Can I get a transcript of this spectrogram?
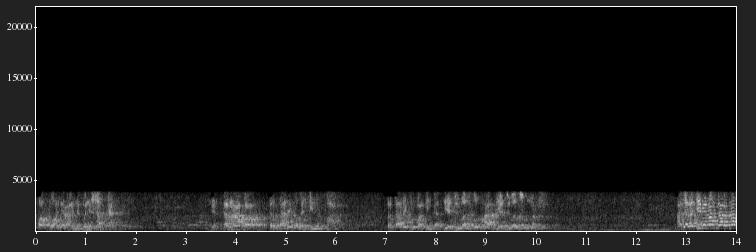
fatwanya akhirnya menyesatkan Ya, karena apa? Tertarik oleh inovasi. Tertarik rumah tingkat. Dia jual Quran, dia jual sunnah. Ada lagi memang karena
